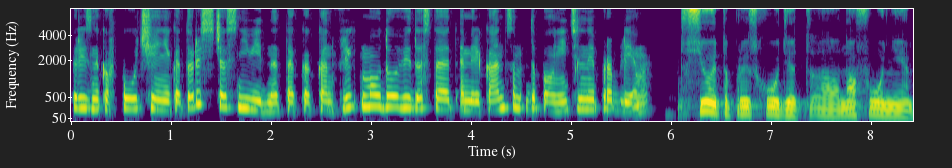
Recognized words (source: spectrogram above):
признаков получения которых сейчас не видно, так как конфликт в Молдове доставит американцам дополнительные проблемы. Все это происходит э, на фоне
